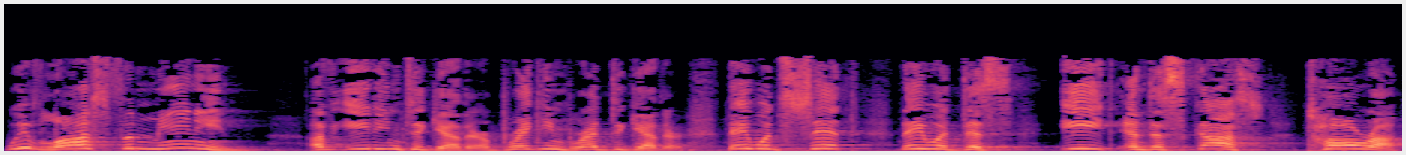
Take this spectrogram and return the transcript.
We've lost the meaning of eating together, of breaking bread together. They would sit, they would dis- eat and discuss Torah,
